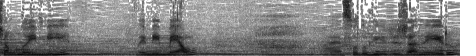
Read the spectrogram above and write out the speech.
Chamo Noemi, Noemi Melo, ah, sou do Rio de Janeiro,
